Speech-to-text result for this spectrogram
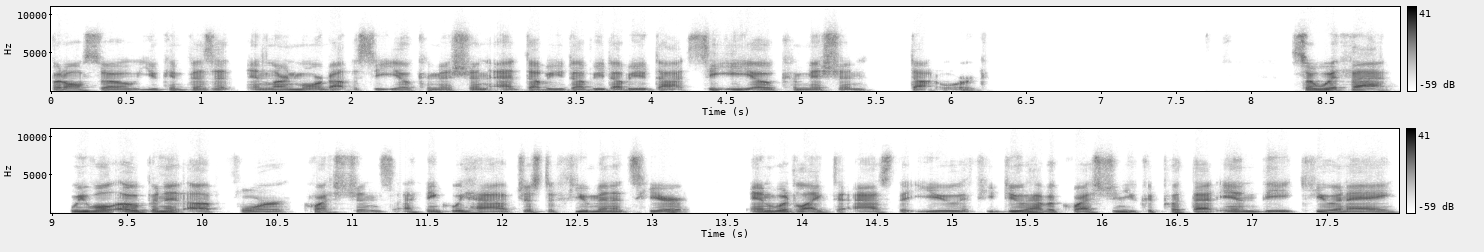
but also you can visit and learn more about the CEO Commission at www.ceocommission.org. So with that, we will open it up for questions. I think we have just a few minutes here and would like to ask that you, if you do have a question, you could put that in the Q&A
